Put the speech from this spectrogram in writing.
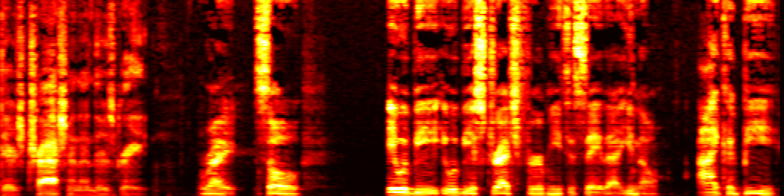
there's trash and then there's great. Right. So it would be it would be a stretch for me to say that, you know, I could be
